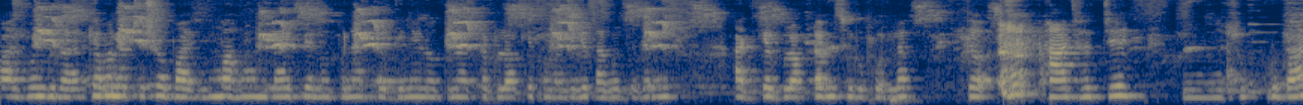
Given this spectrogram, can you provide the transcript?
হাই বন্ধুরা, কেমন আছো সবাই? উমা হোম লাইফে নতুন একটা দিনে, নতুন একটা ব্লগে তোমাদেরকে স্বাগত জানাই। আজকের ব্লগটা আমি শুরু করলাম। তো আজ হচ্ছে শুক্রবার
